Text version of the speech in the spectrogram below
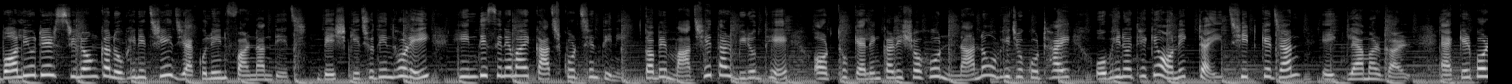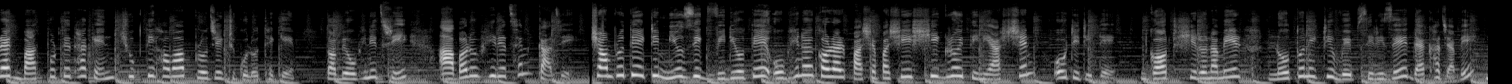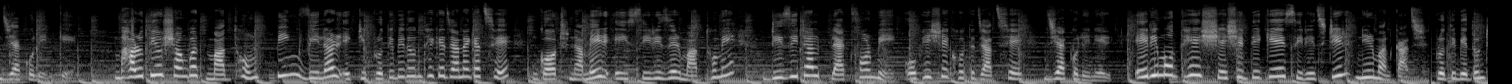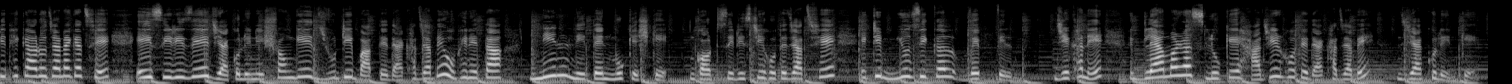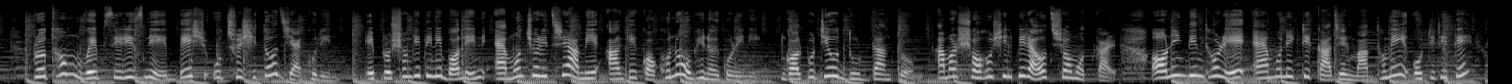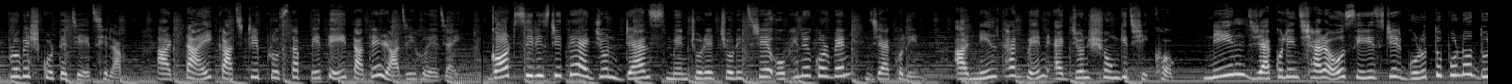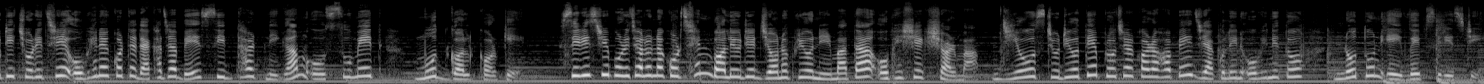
বলিউডের শ্রীলঙ্কান অভিনেত্রী Jacqueline Fernandez. বেশ কিছুদিন ধরেই হিন্দি সিনেমায় কাজ করছেন তিনি। তবে মাঝে তার বিরুদ্ধে অর্থ কেলেঙ্কারি সহ নানা অভিযোগ ওঠায় অভিনয় থেকে অনেকটাই ছিটকে যান এই গ্ল্যামার গার্ল। একের পর এক বাদ পড়তে থাকেন চুক্তি হওয়া প্রজেক্টগুলো থেকে। তবে অভিনেত্রী আবারও ফিরেছেন কাজে। সম্প্রতি একটি মিউজিক ভিডিওতে অভিনয় করার পাশাপাশি শীঘ্রই তিনি আসছেন ওটিটিতে। গড শিরোনামের নতুন একটি ওয়েব সিরিজে দেখা যাবে জ্যাকোলিনকে। ভারতীয় সংবাদ মাধ্যম পিং ভিলার একটি প্রতিবেদন থেকে জানা গেছে, গড নামের এই সিরিজের মাধ্যমে ডিজিটাল প্ল্যাটফর্মে অভিষেক হতে যাচ্ছে জ্যাকোলিনের। এরই মধ্যে শেষের দিকে সিরিজটির নির্মাণ কাজ। প্রতিবেদনটি থেকে আরও জানা গেছে, এই সিরিজে জ্যাকোলিনের সঙ্গে জুটি বাঁধতে দেখা যাবে অভিনেতা নীল নিতেন মুকেশকে। গড সিরিজটি হতে যাচ্ছে একটি মিউজিক্যাল ওয়েব ফিল্ম। যেখানে গ্ল্যামারাস লুকে হাজির হতে দেখা যাবে জ্যাকুলিনকে। প্রথম ওয়েব সিরিজ নিয়ে বেশ উচ্ছ্বসিত জ্যাকুলিন। এ প্রসঙ্গে তিনি বলেন, এমন চরিত্রে আমি আগে কখনো অভিনয় করিনি। গল্পটিও দুর্দান্ত। আমার সহশিল্পীরাও চমৎকার। অনেক দিন ধরে এমন একটি কাজের মাধ্যমেই ওটিটিতে প্রবেশ করতে চেয়েছিলাম। আর তাই কাজটির প্রস্তাব পেতেই তাতে রাজি হয়ে যাই গড সিরিজটিতে একজন ড্যান্স মেন্টরের চরিত্রে অভিনয় করবেন জ্যাকোলিন, আর নীল থাকবেন একজন সংগীত শিক্ষক। নীল জ্যাকোলিন ছাড়াও সিরিজটির গুরুত্বপূর্ণ দুটি চরিত্রে অভিনয় করতে দেখা যাবে সিদ্ধার্থ নিগম ও সুমেধ মুদগলকরকে। সিরিজটি পরিচালনা করছেন বলিউডের জনপ্রিয় নির্মাতা অভিষেক শর্মা। জিও স্টুডিওতে প্রচার করা হবে জ্যাকোলিন অভিনীত নতুন এই ওয়েব সিরিজটি।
